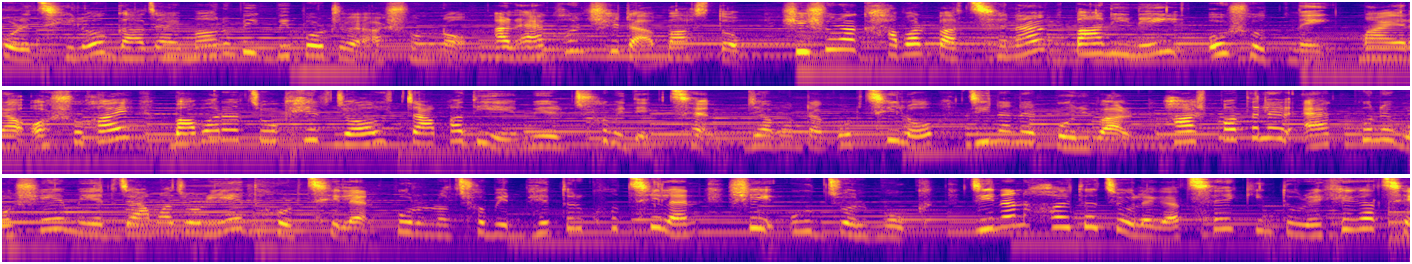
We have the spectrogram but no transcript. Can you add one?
করেছিল গাজায় মানবিক বিপর্যয় আসন্ন। আর এখন সেটা বাস্তব। শিশুরা খাবার পাচ্ছে না, পানি নেই, ওষুধ নেই। মায়েরা অসহায়, বাবারা চোখের জল চাপা দিয়ে মেয়ের ছবি দেখছেন। যেমনটা করছিল জিনানের পরিবার। হাসপাতালের এক কোণে বসে মেয়ের জামা জড়িয়ে ধরছিলেন। পুরনো ছবির ভেতর খুঁজছিলেন সেই উজ্জ্বল মুখ। জিনান হয়তো চলে গেছে, কিন্তু রেখে গেছে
